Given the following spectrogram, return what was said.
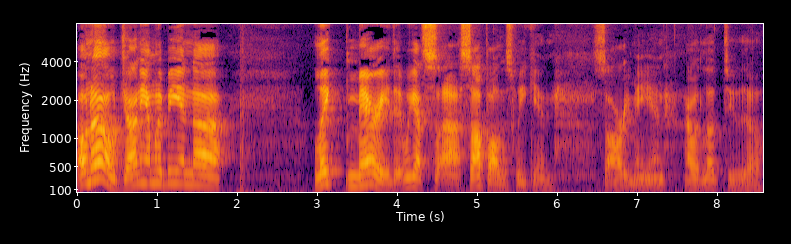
Oh no, Johnny, I'm going to be in uh, Lake Mary. We got uh, softball this weekend. Sorry, man. I would love to though.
